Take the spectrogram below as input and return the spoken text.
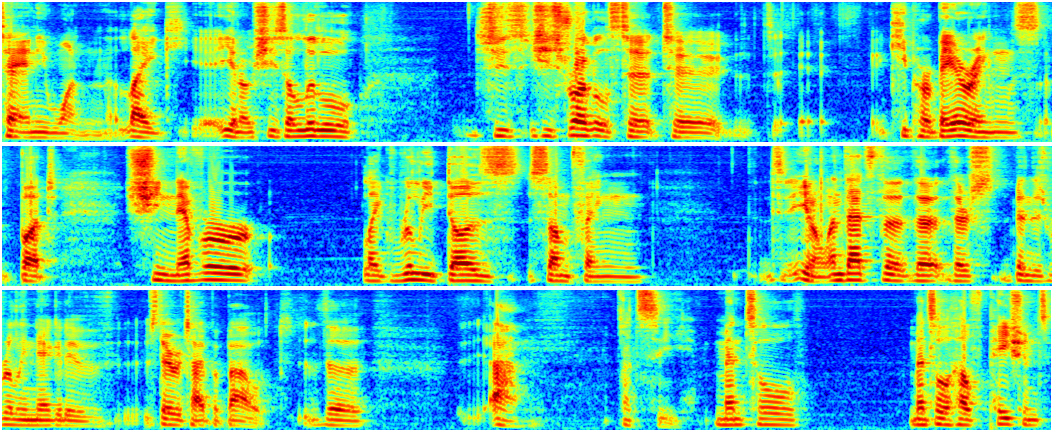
to anyone. Like you know she's a little she's she struggles to to, to keep her bearings but she never like really does something you know, and that's the, the there's been this really negative stereotype about the, um, let's see, mental mental health patients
